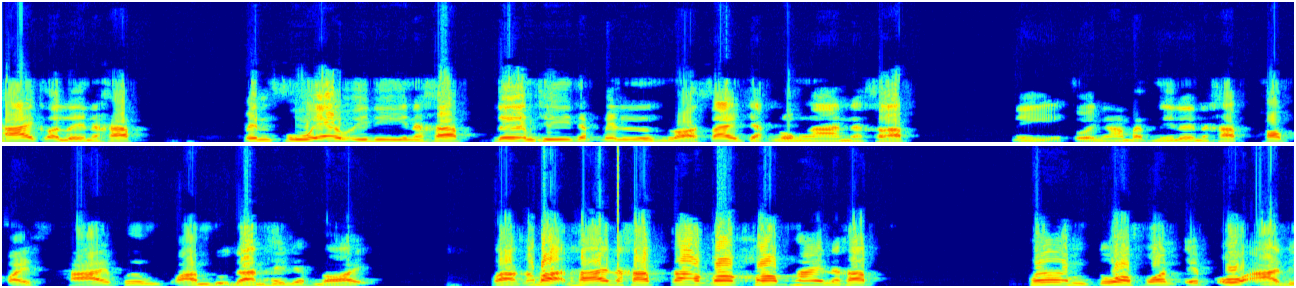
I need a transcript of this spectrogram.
ท้ายก่อนเลยนะครับ เป็น Full LED นะครับ เดิมทีจะเป็นหลอดไส้จากโรงงานนะครับ นี่สวยงามแบบนี้เลยนะครับครอบไฟท้ายเพิ่มความดุดันให้เรียบร้อย ฝากระบะท้ายนะครับก้าวก็ครอบให้นะครับ เพิ่มตัวฟอนต์ FORD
